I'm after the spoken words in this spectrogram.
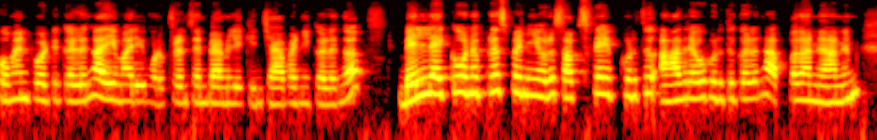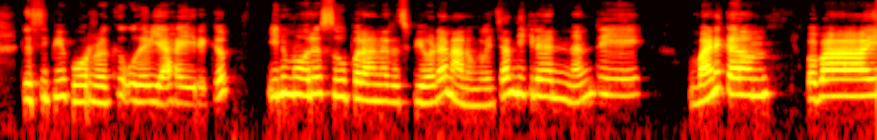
கொமெண்ட் போட்டுக்கொள்ளுங்க அதே மாதிரி உங்களோட ஃப்ரெண்ட்ஸ் அண்ட் ஃபேமிலிக்கு ஷேர் பண்ணிக்கொள்ளுங்க பெல் ஐக்கோனை ப்ரெஸ் பண்ணி ஒரு சப்ஸ்கிரைப் கொடுத்து ஆதரவு கொடுத்துக்கொள்ளுங்க அப்போ தான் நானும் ரெசிபி போடுறதுக்கு உதவியாக இருக்கும். இன்னும் ஒரு சூப்பரான ரெசிபியோட நான் உங்களை சந்திக்கிறேன். நன்றி. வணக்கம். பபாய்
